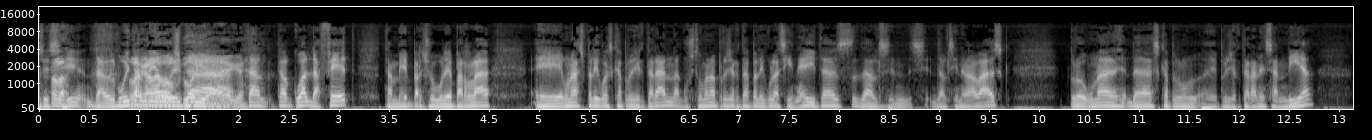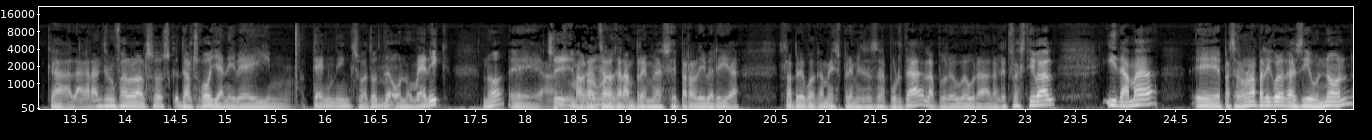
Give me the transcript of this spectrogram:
sí, la- sí. Del 8 la al gala 18, dels Goya, eh? que- tal, tal qual, de fet, també per això volia parlar, eh, unes pel·lícules que projectaran, acostumen a projectar pel·lícules inèdites del, del cinema basc, però una de les que eh, projectaran és Sandia, que la gran triomfadora dels, dels Goya a nivell tècnic, sobretot, mm. o numèric, no? Eh, Sí, malgrat que el gran premi va ser per la Liberia, és la pel·lícula que més premis has de portar, la podreu veure en aquest festival, i demà eh, passarà una pel·lícula que es diu Non,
